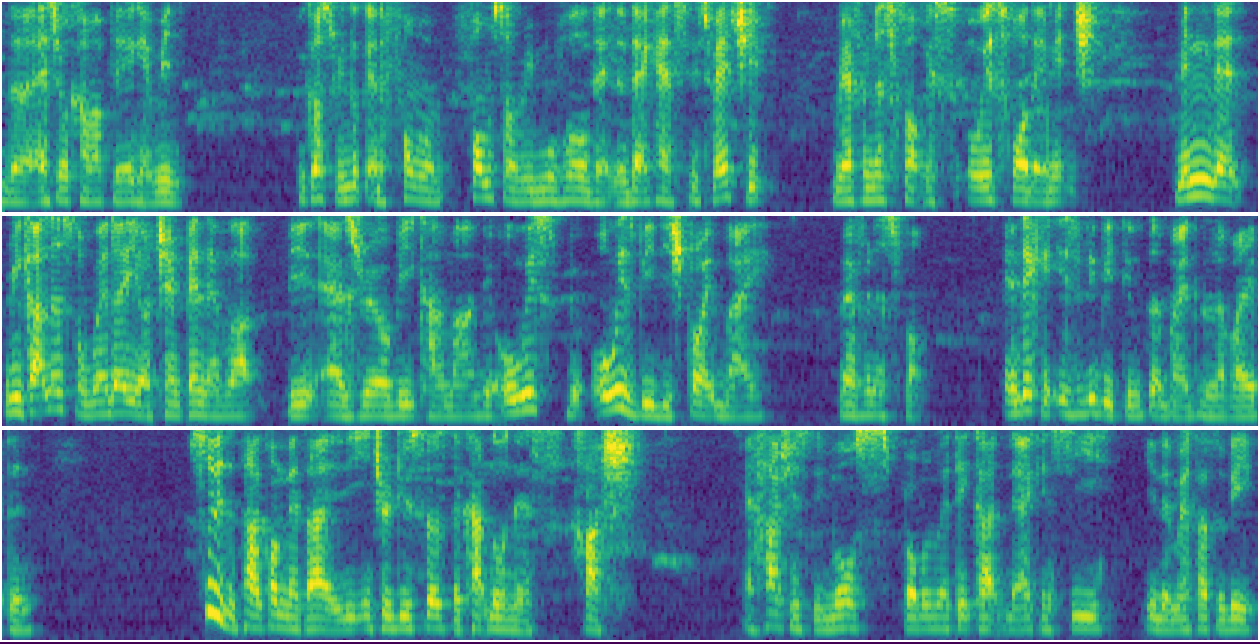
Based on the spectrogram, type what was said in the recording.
the Ezreal Karma player can win. Because we look at the form of, forms of removal that the deck has, it's very cheap. Ravenous Flock is always 4 damage, meaning that regardless of whether your champion level up, be it Ezreal, be it Karma, they always will always be destroyed by Ravenous Flock, and they can easily be tilted by the Leviathan. So with the Targon meta, it introduces the card known as Hush, and Hush is the most problematic card that I can see in the meta today.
